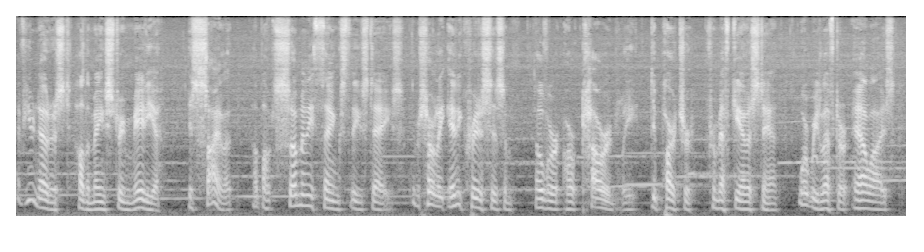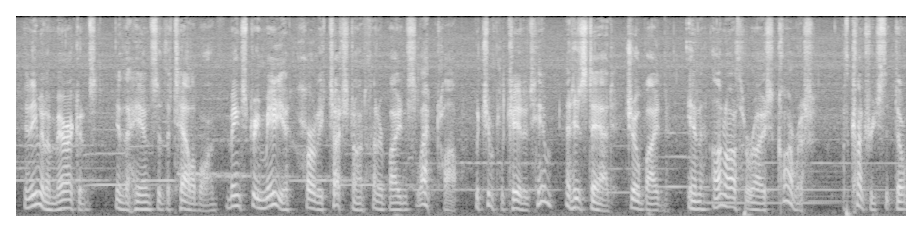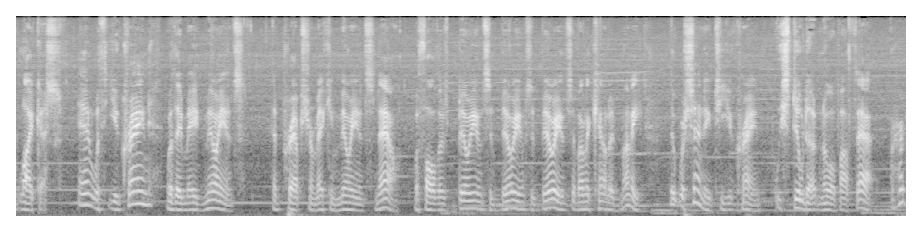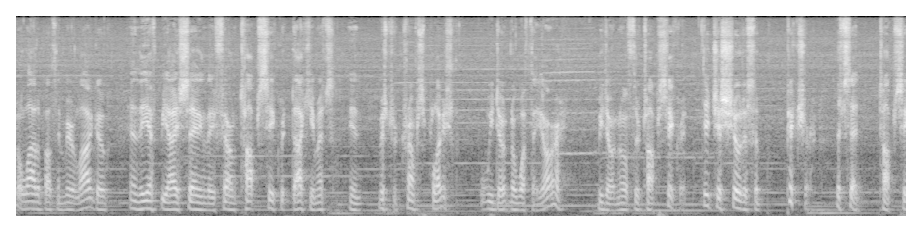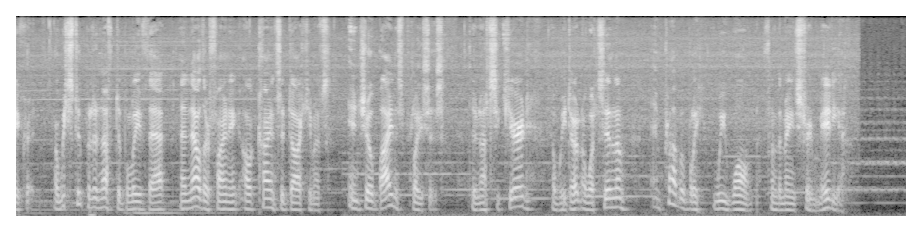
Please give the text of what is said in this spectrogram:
Have you noticed how the mainstream media is silent about so many things these days? There was hardly any criticism over our cowardly departure from Afghanistan, where we left our allies and even Americans in the hands of the Taliban. Mainstream media hardly touched on Hunter Biden's laptop, which implicated him and his dad, Joe Biden, in unauthorized commerce with countries that don't like us. And with Ukraine, where they made millions, and perhaps are making millions now, with all those billions and billions and billions of unaccounted money that we're sending to Ukraine. We still don't know about that. I heard a lot about the Mar-a-Lago and the FBI saying they found top secret documents in Mr. Trump's place. We don't know what they are. We don't know if they're top secret. They just showed us a picture that said top secret. Are we stupid enough to believe that? And now they're finding all kinds of documents in Joe Biden's places. They're not secured, and we don't know what's in them, and probably we won't from the mainstream media.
